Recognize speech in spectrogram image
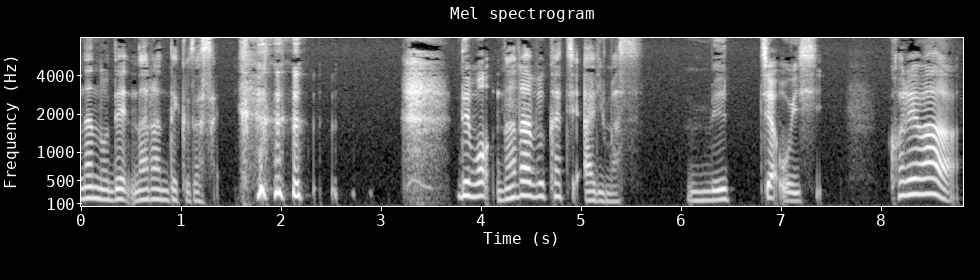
なので並んでください。でも並ぶ価値あります。めっちゃ美味しい。これは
